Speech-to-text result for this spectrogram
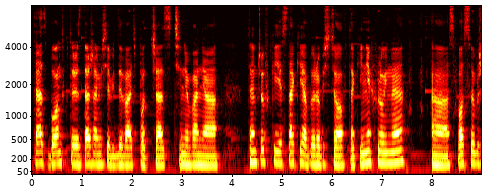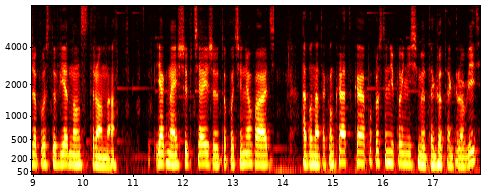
Teraz błąd, który zdarza mi się widywać podczas cieniowania tęczówki jest taki, aby robić to w taki niechlujny a, sposób, że po prostu w jedną stronę. Jak najszybciej, żeby to pocieniować, albo na taką kratkę, po prostu nie powinniśmy tego tak robić.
